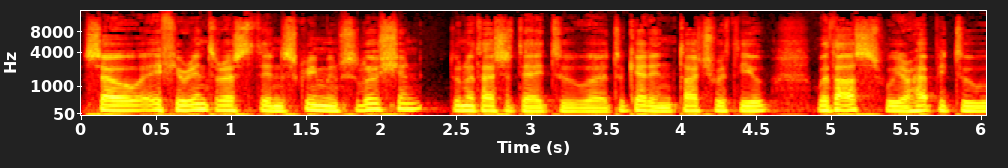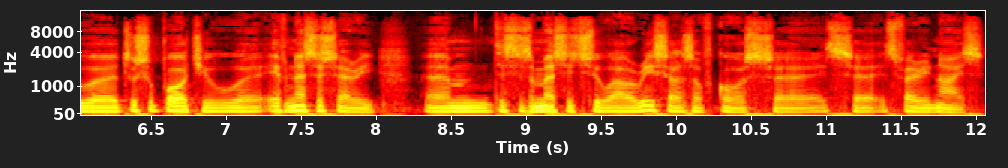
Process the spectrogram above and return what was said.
So if you're interested in the Screenbeam solution, do not hesitate to uh, to get in touch with you with us. We are happy to uh, to support you uh, if necessary. Um, this is a message to our resellers, of course. Uh, it's it's very nice.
